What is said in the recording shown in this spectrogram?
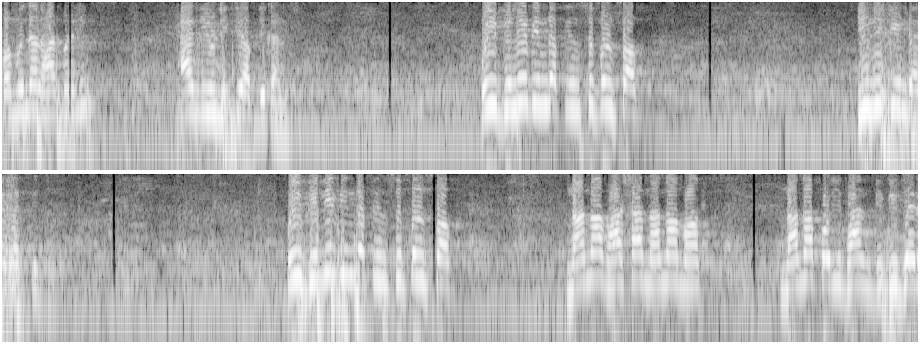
communal harmony and unity of the country. We believe in the principles of unity in diversity. We believe in the principles of নানা ভাষা নানা মত নানা পরিধান বিবিধের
